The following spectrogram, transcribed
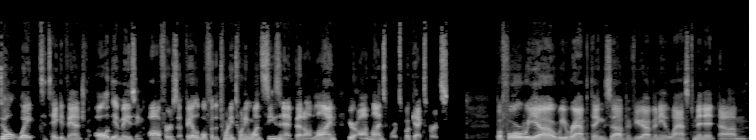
don't wait to take advantage of all the amazing offers available for the 2021 season at Bet Online, your online sportsbook experts. Before we uh, we wrap things up, if you have any last minute um,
